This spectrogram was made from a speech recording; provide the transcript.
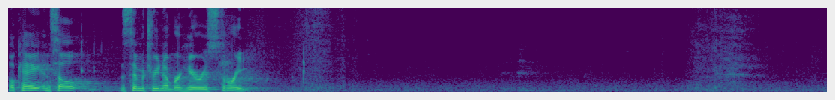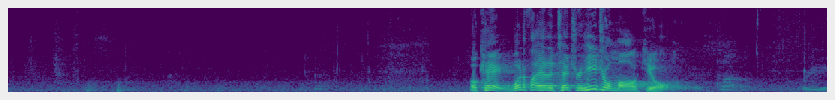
Okay, and so the symmetry number here is 3. Okay, what if I had a tetrahedral molecule? It's not three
